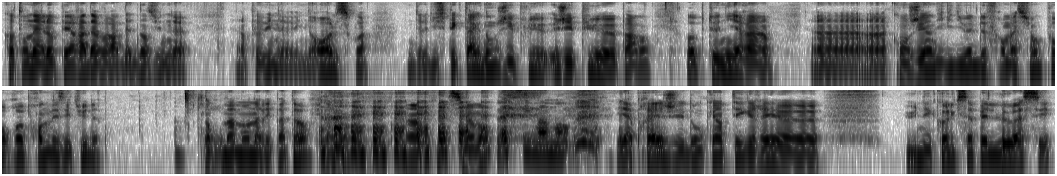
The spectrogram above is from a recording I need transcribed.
quand on est à l'opéra d'avoir d'être dans une euh, un peu une, une Rolls quoi de- du spectacle. Donc j'ai pu j'ai pu euh, pardon obtenir un, un, un congé individuel de formation pour reprendre mes études. Donc maman n'avait pas tort finalement. Hein, merci maman. Merci maman. Et après, j'ai donc intégré euh, une école qui s'appelle l'EAC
